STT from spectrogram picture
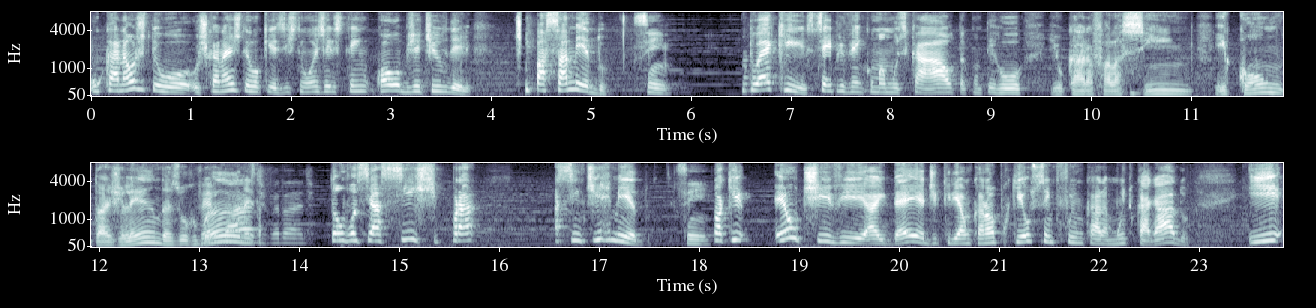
o canal de terror, os canais de terror que existem hoje, eles têm. Qual o objetivo dele? Te passar medo. Sim. Tanto é que sempre vem com uma música alta, com terror, e o cara fala assim, e conta as lendas urbanas. Verdade, verdade. Então você assiste pra pra sentir medo. Sim. Só que eu tive a ideia de criar um canal porque eu sempre fui um cara muito cagado e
